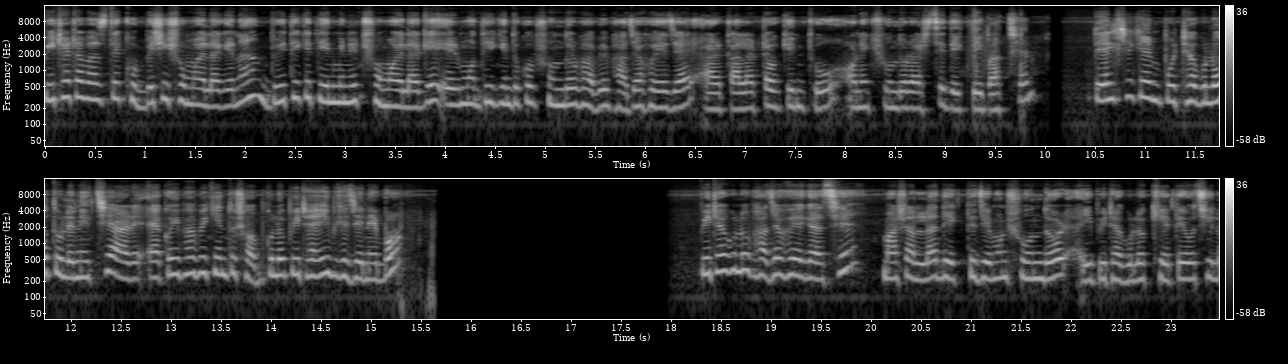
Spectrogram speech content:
পিঠাটা ভাজতে খুব বেশি সময় লাগে না, দুই থেকে তিন মিনিট সময় লাগে। এর মধ্যেই কিন্তু খুব সুন্দরভাবে ভাজা হয়ে যায়, আর কালারটাও কিন্তু অনেক সুন্দর আসছে, দেখতেই পাচ্ছেন। তেল থেকে আমি পিঠাগুলো তুলে নিচ্ছি, আর একইভাবে কিন্তু সবগুলো পিঠাই ভেজে নেব। পিঠাগুলো ভাজা হয়ে গেছে। মাসাল্লাহ দেখতে যেমন সুন্দর। এই পিঠাগুলো খেতেও ছিল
